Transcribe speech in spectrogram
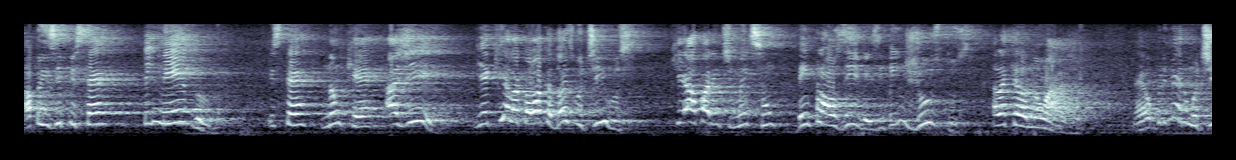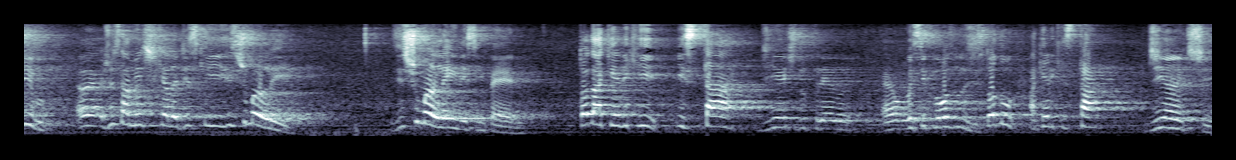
A princípio, Esther tem medo. Esther não quer agir. E aqui ela coloca dois motivos que aparentemente são bem plausíveis e bem justos. Ela que ela não age. Né? O primeiro motivo é justamente que ela diz que existe uma lei. Existe uma lei nesse império. Todo aquele que está diante do trono, é, o versículo 11 nos diz: todo aquele que está diante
